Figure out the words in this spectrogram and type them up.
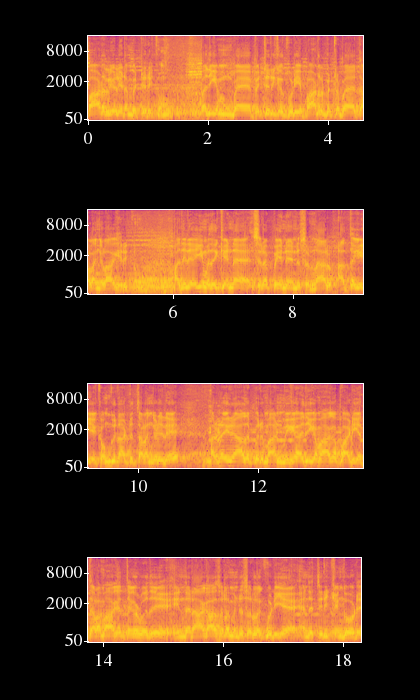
பாடல்கள் இடம்பெற்றிருக்கும். பதிகம் பெ- பெற்றிருக்கக்கூடிய பாடல் பெற்ற ப- தலங்களாக இருக்கும். அதிலேயும் இதற்கு என்ன சிறப்பு என்ன என்று சொன்னால் அத்தகைய கொங்கு நாட்டு தலங்களிலே அருணகிரிநாத பெருமான் மிக அதிகமாக பாடிய தலமாக திகழ்வது இந்த நாகாசலம் என்று சொல்லக்கூடிய அந்த திருச்செங்கோடு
